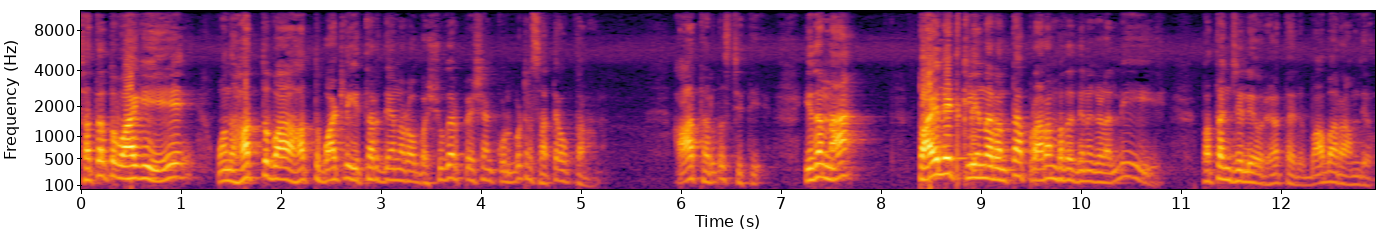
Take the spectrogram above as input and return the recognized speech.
ಸತತವಾಗಿ ಒಂದು ಹತ್ತು ಬಾ, ಹತ್ತು ಬಾಟ್ಲಿ ಈ ಥರದ್ದು ಏನಾರು ಒಬ್ಬ ಶುಗರ್ ಪೇಷಂಟ್ ಕುಡಿದ್ಬಿಟ್ರೆ ಸತ್ತೇ ಹೋಗ್ತಾನೆ. ಆ ಥರದ ಸ್ಥಿತಿ. ಇದನ್ನು ಟಾಯ್ಲೆಟ್ ಕ್ಲೀನರ್ ಅಂತ ಪ್ರಾರಂಭದ ದಿನಗಳಲ್ಲಿ ಪತಂಜಲಿ ಅವರು ಹೇಳ್ತಾ ಇದ್ರು, ಬಾಬಾ ರಾಮದೇವ್.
